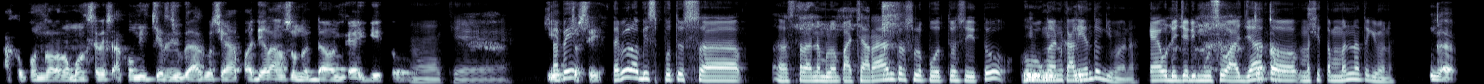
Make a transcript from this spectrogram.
aku pun kalau ngomong serius aku mikir juga aku siapa. Dia langsung ngedown kayak gitu. Oke. Gitu Tapi- sih. Tapi lo habis putus eh, setelah enam bulan pacaran terus lu putus itu hubungan Hmm. kalian tuh gimana? Kayak udah jadi musuh aja Tetep. atau masih temen atau gimana? Enggak.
